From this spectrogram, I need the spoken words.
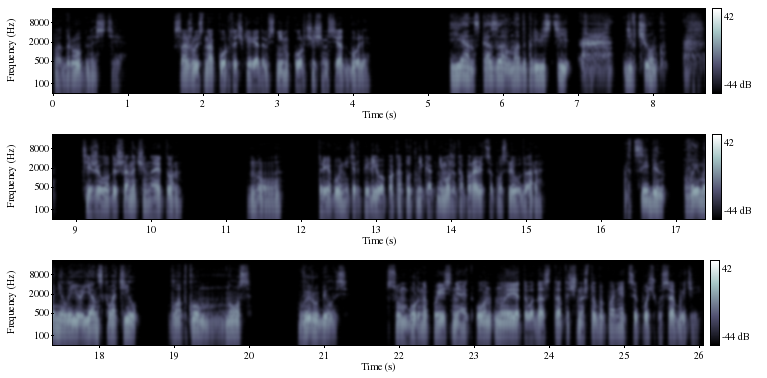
Подробности. Сажусь на корточки рядом с ним, корчащимся от боли. «Ян сказал, надо привести девчонку». Тяжело дыша начинает он. «Ну?» Требую нетерпеливо, пока тут никак не может оправиться после удара. Цыбин выманил ее, Ян схватил. Глотком нос. Вырубилась. Сумбурно поясняет он, но и этого достаточно, чтобы понять цепочку событий.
